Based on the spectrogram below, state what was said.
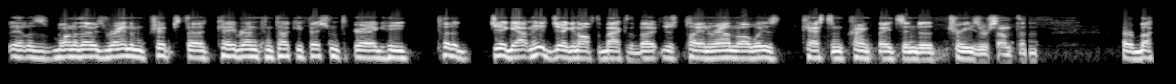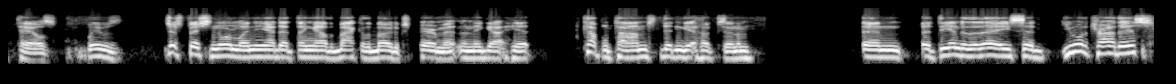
It was one of those random trips to Cave Run, Kentucky fishing with Greg. He put a jig out and he's jigging off the back of the boat, just playing around while we was casting crankbaits into trees or something or bucktails. We was just fishing normally, and he had that thing out of the back of the boat experimenting, and he got hit a couple times, didn't get hooks in him. And at the end of the day, he said, "You want to try this?"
